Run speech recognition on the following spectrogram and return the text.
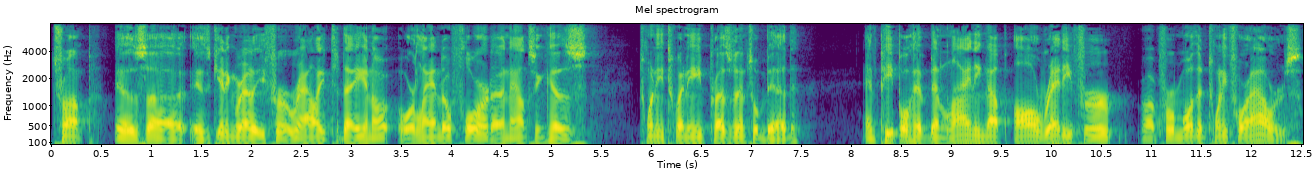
Trump is uh, is getting ready for a rally today in Orlando, Florida, announcing his 2020 presidential bid, and people have been lining up already for uh, for more than 24 hours.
